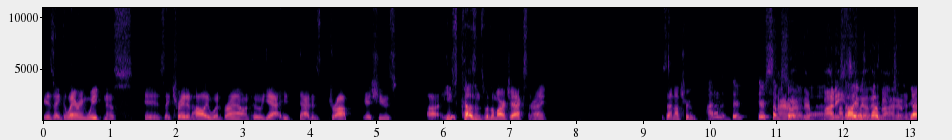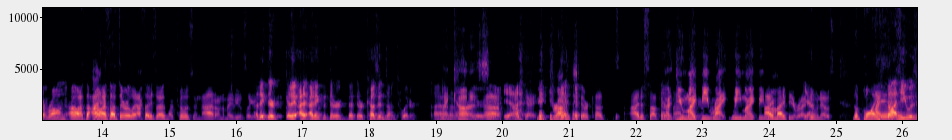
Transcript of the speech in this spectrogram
is a glaring weakness is they traded Hollywood Brown, who, yeah, he had his drop issues. Uh, he's cousins with Lamar Jackson, right? Is that not true? I don't know. There, there's some sort know, of. Uh, I thought he was cousin. Is that wrong? Oh, I thought. Oh, I thought they were like. I thought he was my cousin. I don't know. Maybe it was like. I think they're. I, I think that they're that they're cousins on Twitter. like cousins. Oh, yeah. Okay. I think they're cousins. I just thought they. Were uh, you might be right. We might be. Wrong. I might be right. Yeah. Who knows? The point. I is, thought he was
